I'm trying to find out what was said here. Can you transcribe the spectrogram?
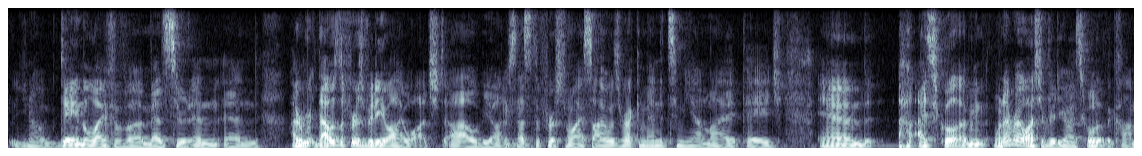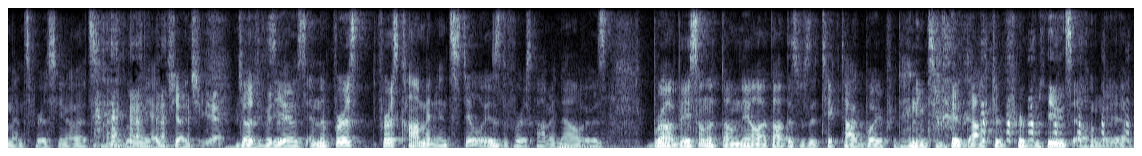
you know, day in the life of a med student. And, and I remember that was the first video I watched. Uh, I'll be honest. That's the first one I saw. It was recommended to me on my page. And I scroll, I mean, whenever I watch a video, I scroll to the comments first, you know, that's kind of the way I judge, Yeah, judge videos. And the first, first comment, and it still is the first comment now, it was, bruh, based on the thumbnail, I thought this was a TikTok boy pretending to be a doctor for views. LMAO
